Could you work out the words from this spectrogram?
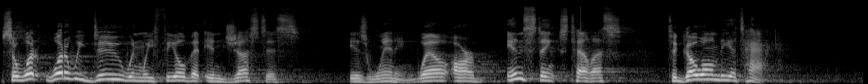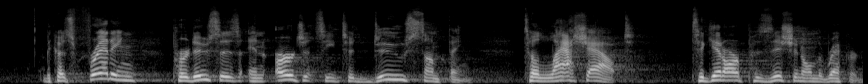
So, what, what do we do when we feel that injustice is winning? Well, our instincts tell us to go on the attack because fretting produces an urgency to do something, to lash out, to get our position on the record.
